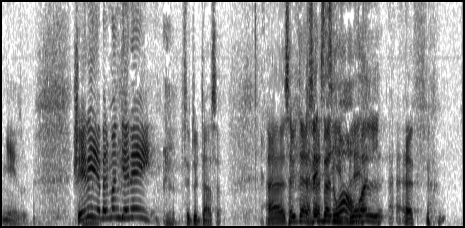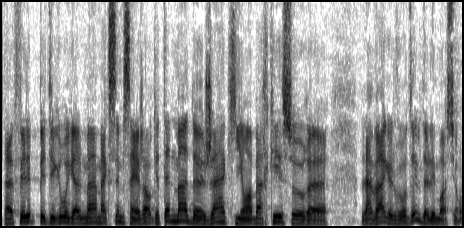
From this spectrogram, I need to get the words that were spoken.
niaiseux. Chérie, appelle-moi une guenille! C'est tout le temps ça. Euh, salutations Avec Benoît, on va le- à- Philippe Pettigrew également, Maxime Saint-Jacques. Il y a tellement de gens qui ont embarqué sur euh, la vague, je vais vous dire de l'émotion,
